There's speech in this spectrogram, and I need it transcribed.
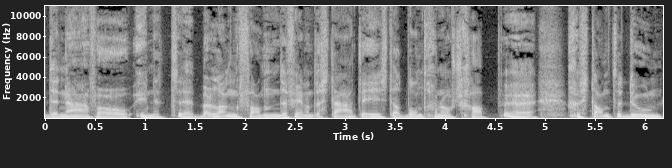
de NAVO in het uh, belang van de Verenigde Staten is dat bondgenootschap gestand te doen.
